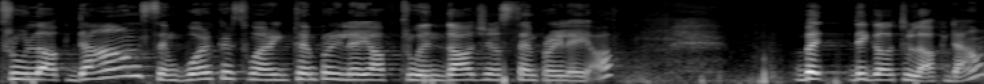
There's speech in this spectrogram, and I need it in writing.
through lockdowns and workers who are in temporary layoff through endogenous temporary layoff but they go to lockdown.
